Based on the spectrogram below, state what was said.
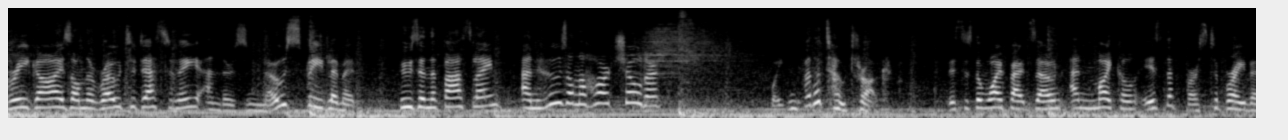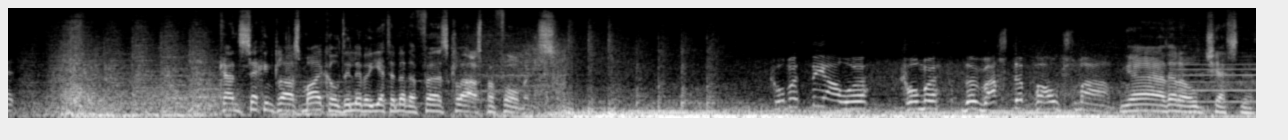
Three guys on the road to destiny, and there's no speed limit. Who's in the fast lane and who's on the hard shoulder? Waiting for the tow truck. This is the wipeout zone, and Michael is the first to brave it. Can second class Michael deliver yet another first class performance? Cometh the hour, cometh the Rasta postman. Yeah, that old chestnut.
